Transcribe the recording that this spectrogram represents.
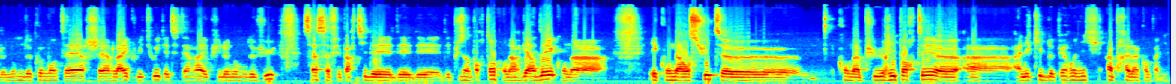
le nombre de commentaires, share, like, retweet, etc. et puis le nombre de vues, ça, ça fait partie des, des, des, des plus importants qu'on a regardé, qu'on a et qu'on a ensuite euh, qu'on a pu reporter euh, à, à l'équipe de Peroni après la campagne.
